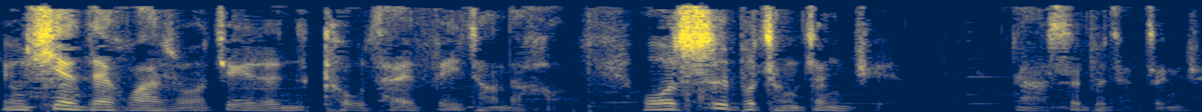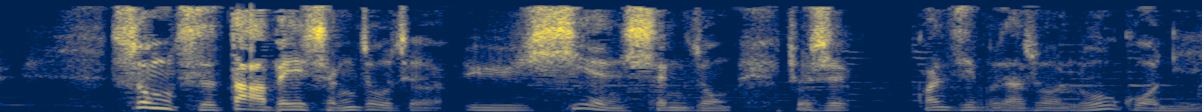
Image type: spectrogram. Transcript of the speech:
用现在话说，这个人口才非常的好。我是不成正觉啊，是不成正觉。诵此大悲神咒者，与现生中就是。观世音菩萨说：“如果你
